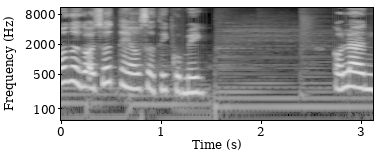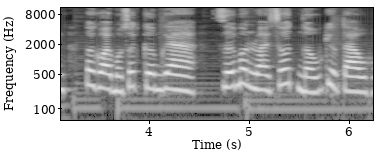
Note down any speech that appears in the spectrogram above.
mỗi người gọi suất theo sở thích của mình. Có lần tôi gọi một suất cơm gà dưới một loại sốt nấu kiểu tàu.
